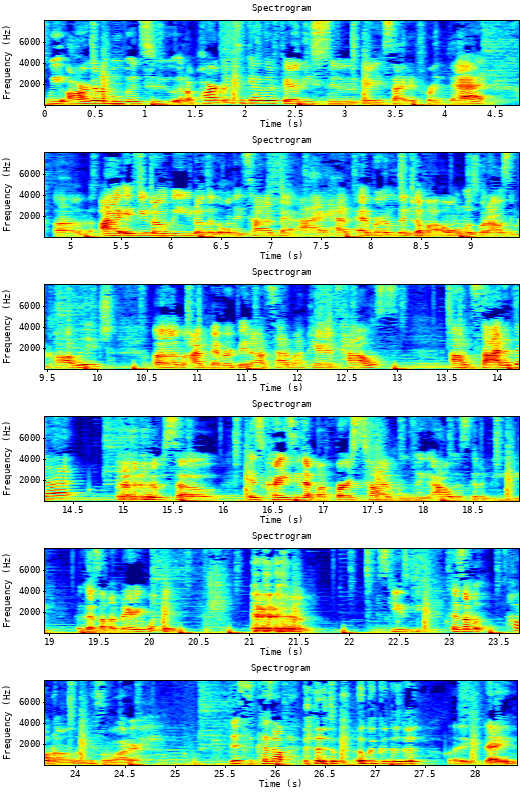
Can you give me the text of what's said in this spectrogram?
We are gonna move into an apartment together fairly soon. Very excited for that. Um, I, if you know me, you know that the only time that I have ever lived on my own was when I was in college. Um, I've never been outside of my parents' house outside of that. so it's crazy that my first time moving out is gonna be because I'm a married woman. Excuse me, because I'm hold on, let me get some water. This, because I'm, like, dang.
